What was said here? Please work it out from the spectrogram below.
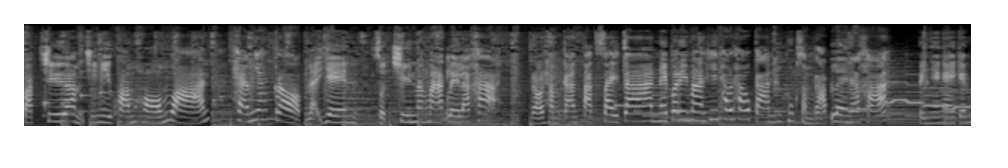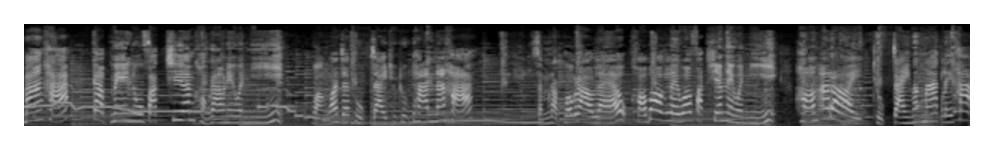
ฟักเชื่อมที่มีความหอมหวาน แถมยังกรอบและเย็น สดชื่นมากๆเลยละค่ะ เราทำการตักใส่จานในปริมาณที่เท่าๆกันทุกๆสำรับเลยนะคะ เป็นยังไงกันบ้างคะ กับเมนูฟักเชื่อมของเราในวันนี้ หวังว่าจะถูกใจทุกๆท่านนะคะสำหรับพวกเราแล้วขอบอกเลยว่าฟักเชื่อมในวันนี้ หอมอร่อย ถูกใจมากๆเลยค่ะ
